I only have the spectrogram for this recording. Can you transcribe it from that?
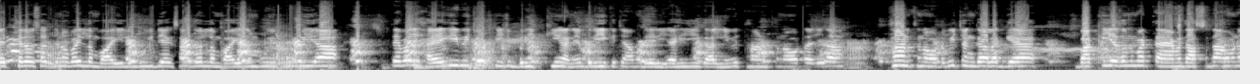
ਇੱਥੇ ਲੋ ਸੱਜਣੋ ਬਾਈ ਲੰਬਾਈ ਲੰਬੂਈ ਦੇਖ ਸਕਦੇ ਹੋ, ਲੰਬਾਈ ਲੰਬੂਈ ਪੂਰੀ ਆ। ਤੇ ਬਾਈ ਹੈਗੀ ਵੀ ਝੋਟੀ ਚ ਬਰੀਕੀਆਂ ਨੇ, ਬਰੀਕ ਚਮੜੇ ਦੀ ਇਹੀ ਜੀ ਗੱਲ ਨਹੀਂ ਵੀ ਥਣ ਥਨੌਟ ਆ ਜਿਹੜਾ। ਥਣ ਥਨੌਟ ਵੀ ਚੰਗਾ ਲੱਗਿਆ। ਬਾਕੀ ਜੇ ਤੁਹਾਨੂੰ ਮੈਂ ਟਾਈਮ ਦੱਸਦਾ ਹੁਣ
